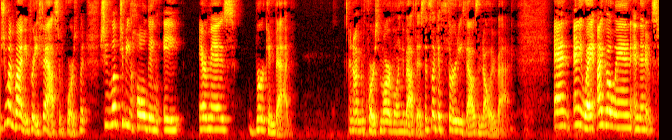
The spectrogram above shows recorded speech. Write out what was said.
she went by me pretty fast, of course, but she looked to be holding a Hermes Birkin bag. And I'm, of course, marveling about this. It's like a $30,000 bag. And anyway, I go in and then it's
